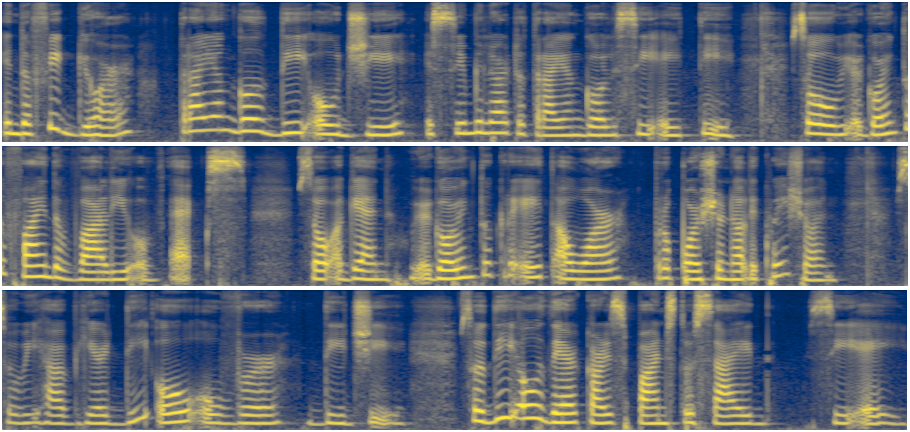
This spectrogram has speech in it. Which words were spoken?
In the figure, triangle DOG is similar to triangle CAT. So we are going to find the value of x. So again, we are going to create our proportional equation. So we have here DO over DG. So DO there corresponds to side CA.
